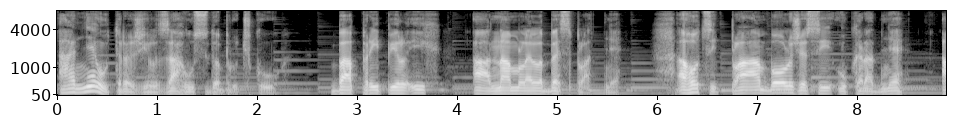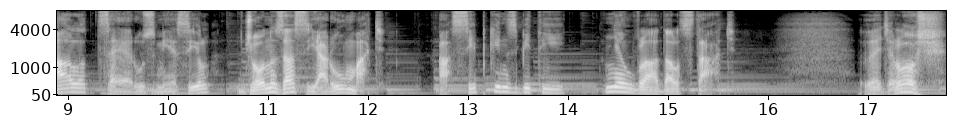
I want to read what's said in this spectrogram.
a neutržil za hus do bručku. Ba pripil ich a namlel bezplatne – a hoci plán bol, že si ukradne, Al céru zmiesil, John zas Jarú mať. A Sipkin zbytý neuvládal stáť. Veď lož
